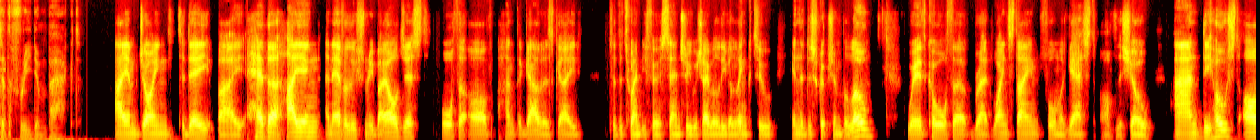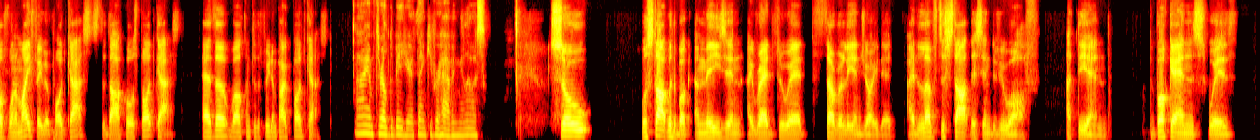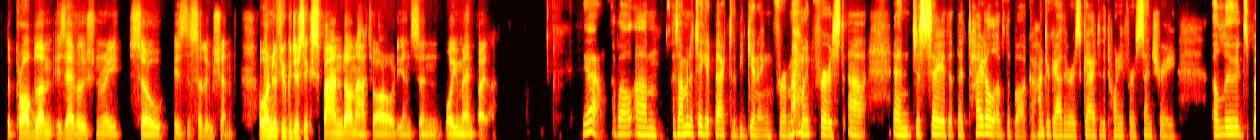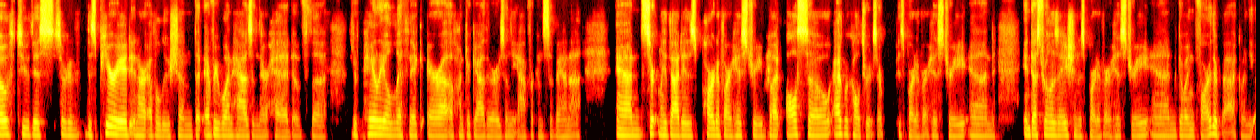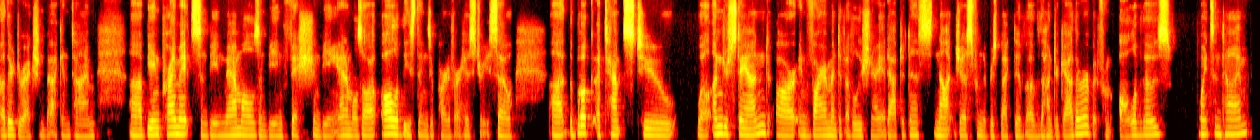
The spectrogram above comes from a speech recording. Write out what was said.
to the Freedom Pact. I am joined today by Heather Heying, an evolutionary biologist, author of Hunter Gatherer's Guide to the 21st Century, which I will leave a link to in the description below, with co author Bret Weinstein, former guest of the show, and the host of one of my favorite podcasts, the Dark Horse Podcast. Heather, welcome to the Freedom Pact podcast. I am thrilled to be here. Thank you for having me, Lewis. So, we'll start with the book. Amazing. I read through it, thoroughly enjoyed it. I'd love to start this interview off at the end. The book ends with the problem is evolutionary, so is the solution. I wonder if you could just expand on that to our audience and what you meant by that. Yeah, well, um, as I'm going to take it back to the beginning for a moment first, uh, and just say that the title of the book, A Hunter Gatherer's Guide to the 21st Century, alludes both to this sort of this period in our evolution that everyone has in their head of the sort of Paleolithic era of hunter gatherers in the African savannah. And certainly that is part of our history, but also agriculture is, our, is part of our history, and industrialization is part of our history. And going farther back, I mean, the other direction back in time, uh, being primates and being mammals and being fish and being animals, all, all of these things are part of our history. So uh, the book attempts to well understand our environment of evolutionary adaptedness not just from the perspective of the hunter gatherer but from all of those points in time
